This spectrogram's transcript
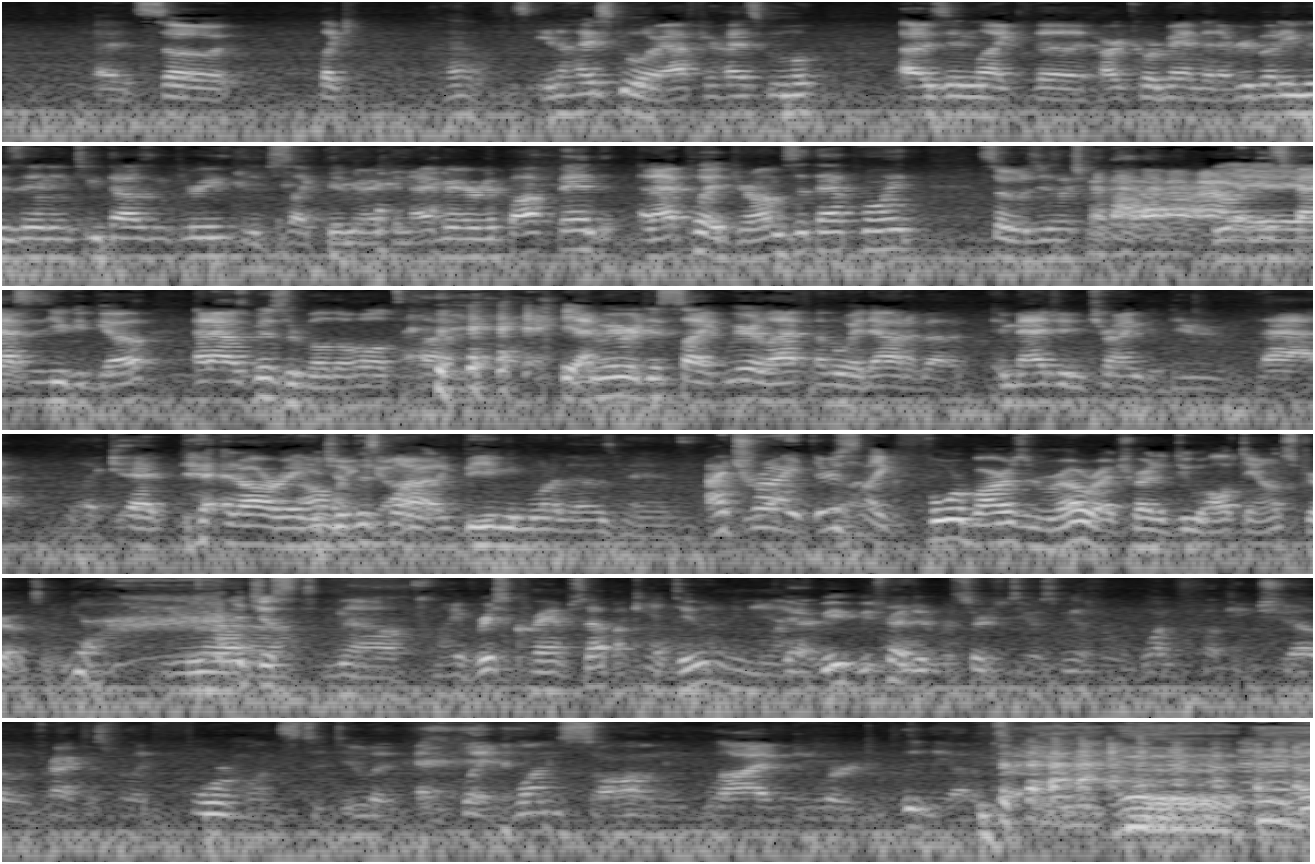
Uh, so, like, I don't know if it's in high school or after high school. I was in like the hardcore band that everybody was in in 2003. It's like the American Nightmare ripoff band, and I played drums at that point. So it was just like, like, yeah, as yeah. fast as you could go, and I was miserable the whole time. yeah. And we were just like, we were laughing on the way down about imagine trying to do that, like at, at our oh age Oh at this God. point, like being in one of those bands. I tried. There's uh, like four bars in a row where I try to do all downstrokes. I'm like, yeah, it just no. my wrist cramps up. I can't do it anymore. Yeah, we, we tried to research T.O. Smith for one fucking show and practiced for like four months to do it and played one song live and we're completely out of time.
